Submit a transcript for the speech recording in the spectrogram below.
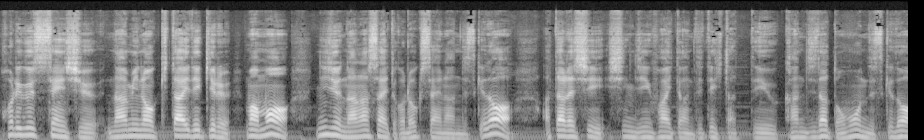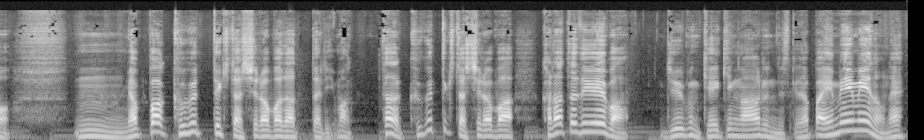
堀口選手並みの期待できるまあもう27歳とか6歳なんですけど新しい新人ファイターが出てきたっていう感じだと思うんですけどうんやっぱくぐってきた修羅場だったりまあただくぐってきた修羅場空手で言えば十分経験があるんですけどやっぱ MMA のね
